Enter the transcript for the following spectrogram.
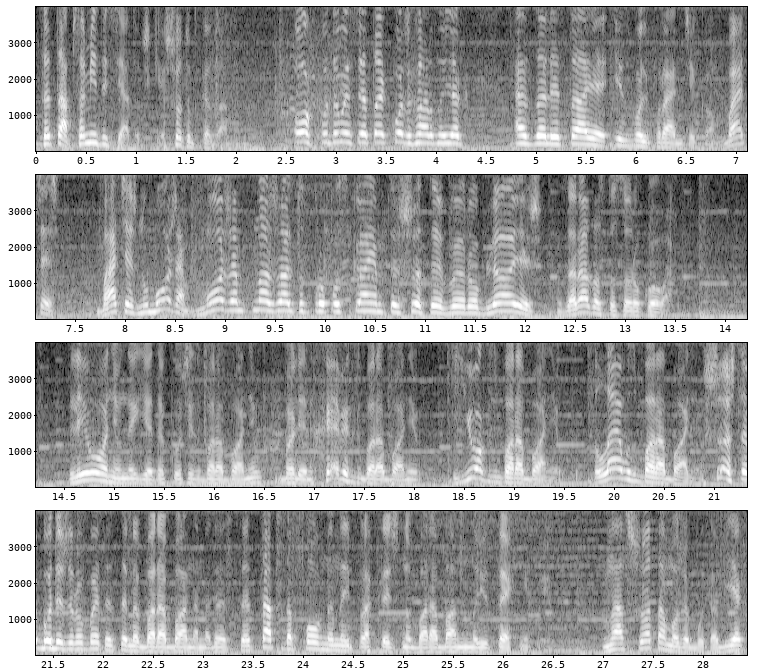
Сетап, самі десяточки. Що тут казати? Ох, подивися також гарно, як залітає із вольфранчиком. Бачиш? Бачиш, ну можем, можем, на жаль, тут пропускаємо. Ти що ти виробляєш? Зараза 140. Ліонів них є також із барабанів. Блін, Хевік з барабанів, Йок з барабанів, Лев з барабанів. Що ж ти будеш робити з тими барабанами? Десь сетап наповнений практично барабанною технікою. У нас що там може бути? Об'єкт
